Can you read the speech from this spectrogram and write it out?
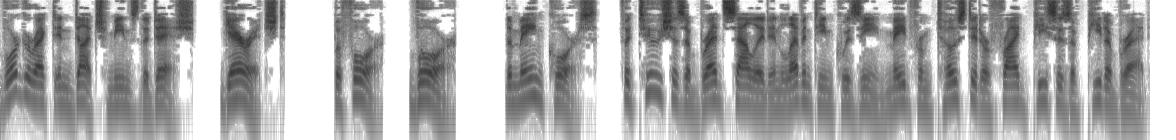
Voorgerecht in Dutch means the dish gerecht before voor, the main course. Fattoush is a bread salad in Levantine cuisine made from toasted or fried pieces of pita bread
